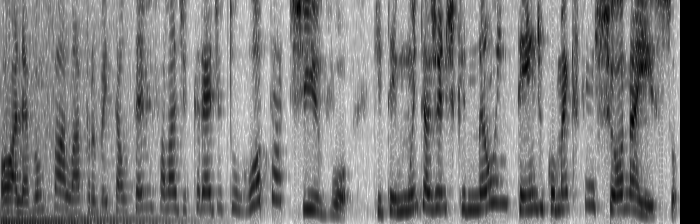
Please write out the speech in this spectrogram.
Olha, vamos falar, aproveitar o tema e falar de crédito rotativo, que tem muita gente que não entende como é que funciona isso.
